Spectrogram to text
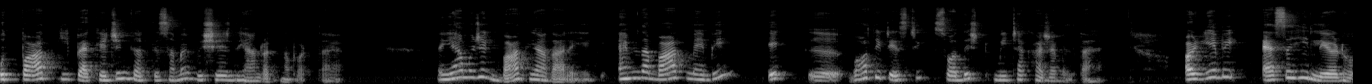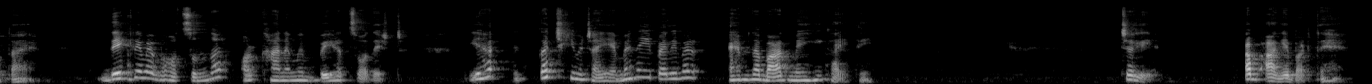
उत्पाद की पैकेजिंग करते समय विशेष ध्यान रखना पड़ता है। यहाँ मुझे एक बात याद आ रही है कि अहमदाबाद में भी एक बहुत ही टेस्टी, स्वादिष्ट मीठा खाजा मिलता है। और ये भी ऐसे ही लेयर्ड होता है। देखने में बहुत सुंदर और खाने में बेहद स्वादिष्ट। यह कच्छ की मिठाई है। मैंने ये पहली बार अहमदाबाद में ही खाई थी। चलिए, अब आगे बढ़ते हैं।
